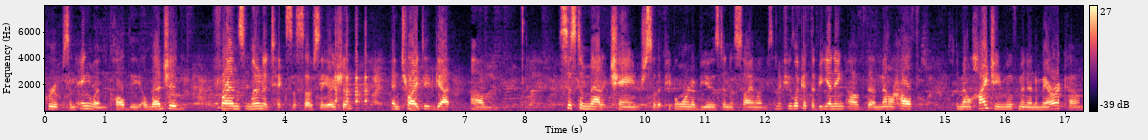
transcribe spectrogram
groups in England called the Alleged Friends Lunatics Association, and tried to get um, systematic change so that people weren't abused in asylums. And if you look at the beginning of the mental health, the mental hygiene movement in America,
